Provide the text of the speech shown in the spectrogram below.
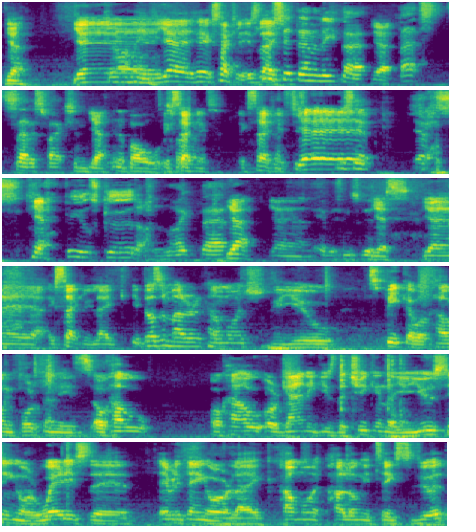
yeah. Yeah, you know I mean? yeah, yeah, exactly. It's you like sit down and eat that. Yeah. that's satisfaction. Yeah. in a bowl. exactly, exactly. Yeah, just- yeah, you yeah, think, yeah. Yes, Yeah. feels good. I like that. yeah, yeah, yeah. everything's good. Yes, yeah, yeah, yeah, yeah, exactly. Like it doesn't matter how much do you speak about how important is or how or how organic is the chicken that you're using or where is the everything or like how much how long it takes to do it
